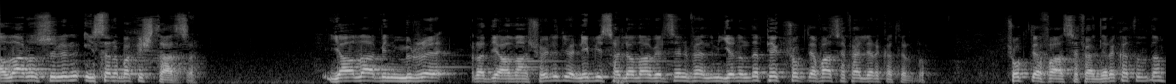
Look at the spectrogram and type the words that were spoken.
Allah Resulü'nün insana bakış tarzı. Yağla bin Mürre radıyallahu anh şöyle diyor. Nebi sallallahu aleyhi ve sellem Efendimiz yanında pek çok defa seferlere katıldım. Çok defa seferlere katıldım.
